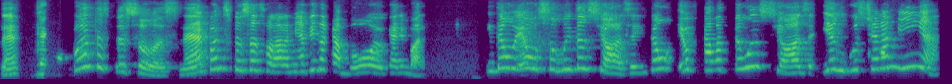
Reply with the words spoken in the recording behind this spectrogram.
né? Quantas pessoas, né? Quantas pessoas falaram, minha vida acabou, eu quero ir embora. Então eu sou muito ansiosa, então eu ficava tão ansiosa e a angústia era minha,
